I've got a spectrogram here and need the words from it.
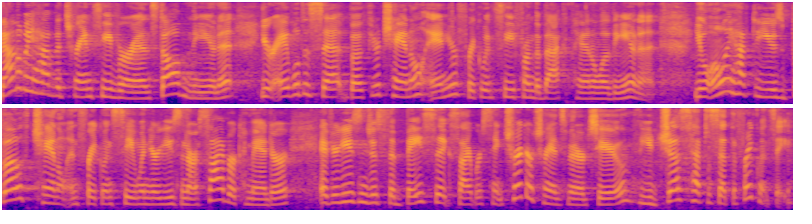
Now that we have the transceiver installed in the unit, you're able to set both your channel and your frequency from the back panel of the unit. You'll only have to use both channel and frequency when you're using our Cyber Commander. If you're using just the basic CyberSync trigger transmitter too, you just have to set the frequency.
